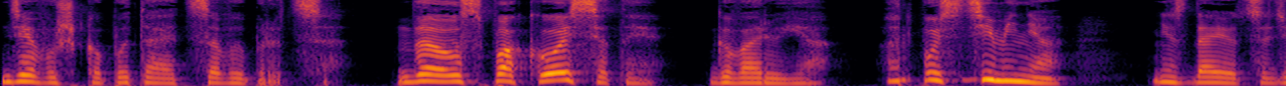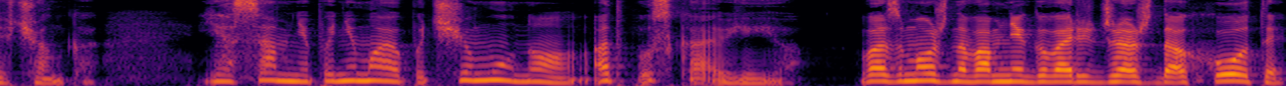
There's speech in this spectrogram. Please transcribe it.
Девушка пытается выбраться. «Да успокойся ты!» — говорю я. «Отпусти меня!» — не сдается девчонка. Я сам не понимаю, почему, но отпускаю ее. Возможно, во мне говорит жажда охоты,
